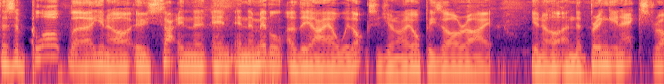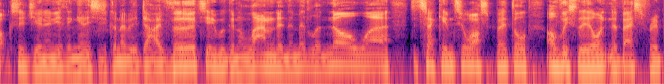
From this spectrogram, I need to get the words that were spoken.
There's a bloke there, you know, who's sat in the in, in the middle of the aisle with oxygen. I hope he's all right. You know, and they're bringing extra oxygen, and you're thinking this is going to be diverted. We're going to land in the middle of nowhere to take him to hospital. Obviously, they want the best for him,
